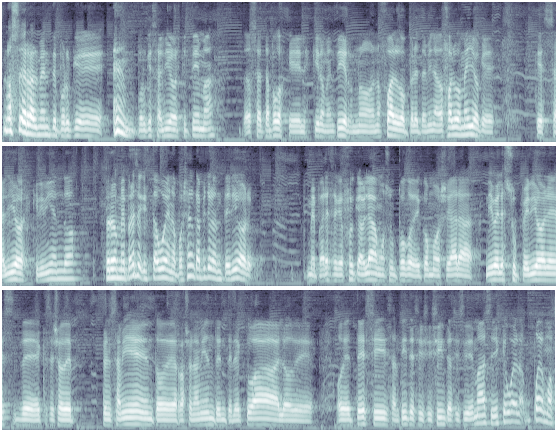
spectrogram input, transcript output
No sé realmente por qué, por qué salió este tema. O sea, tampoco es que les quiero mentir, no, no fue algo predeterminado. Fue algo medio que, que salió escribiendo. Pero me parece que está bueno, pues ya en el capítulo anterior me parece que fue que hablábamos un poco de cómo llegar a niveles superiores de, qué sé yo, de pensamiento, de razonamiento intelectual o de, tesis, antítesis y síntesis y demás. Y dije, bueno, podemos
